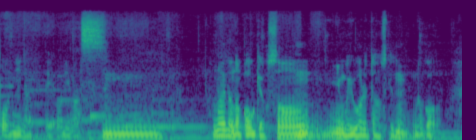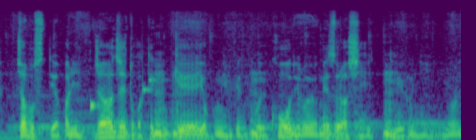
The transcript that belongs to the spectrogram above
本になっております。この間なんかお客さんにも言われたんですけど、うん、なんかジャブスってやっぱりジャージとかテック系よく見るけど、こういうコーデュロイは珍しいっていうふうに言われ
